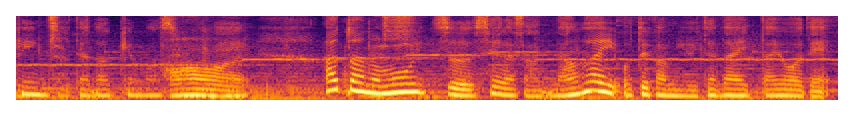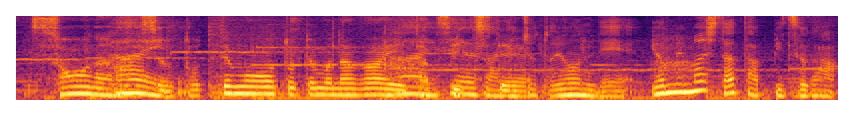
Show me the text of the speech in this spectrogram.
元気いただけますよね。あとあのもう一通セイラさん長いお手紙をいただいたようで、そうなんですよ。はい、とってもとっても長い達筆で、はい、セイラさんにちょっと読んで読めました？達筆が。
